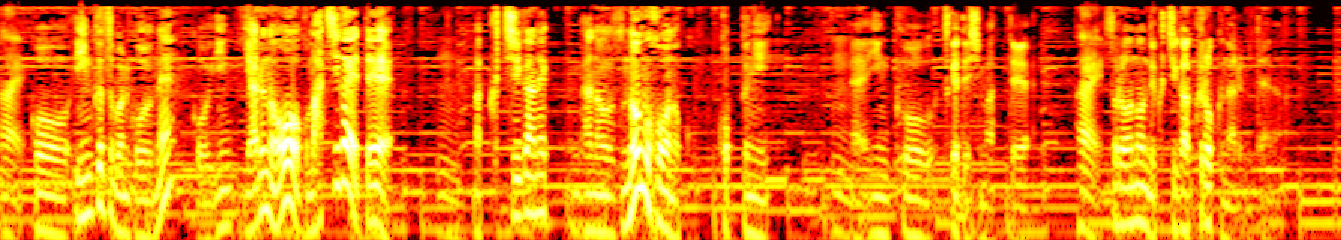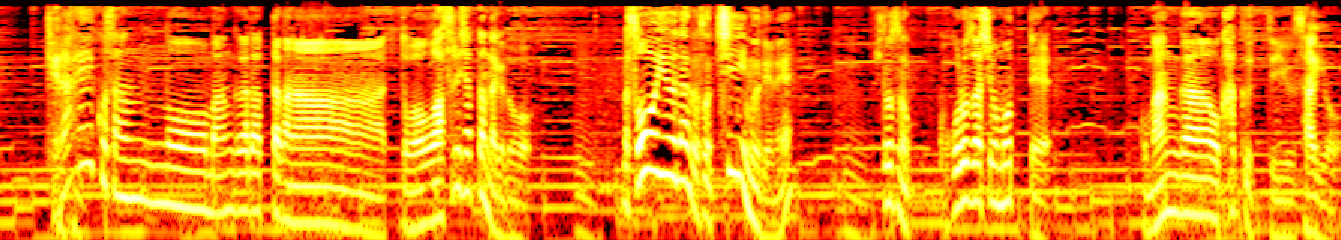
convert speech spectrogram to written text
はい。こう、インク壺にこうね、こうイン、やるのをこう間違えて、うん。まあ、口がね、あの、飲む方のコップに、うん。えーインクをつけてしまって、はい。それを飲んで口が黒くなるみたいな。ケラヘイコさんの漫画だったかなちょっと忘れちゃったんだけど、うん。まあ、そういうなんかそのチームでね、うん。一つの志を持って、こう漫画を描くっていう作業、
